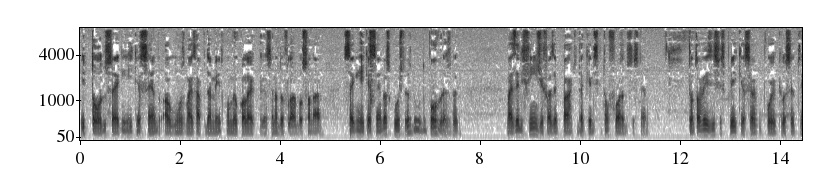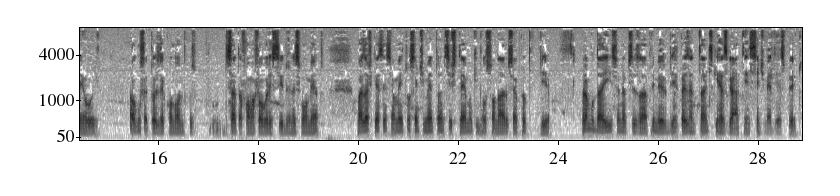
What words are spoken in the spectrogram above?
e todos seguem enriquecendo, alguns mais rapidamente, como meu colega senador Flávio Bolsonaro, seguem enriquecendo as custas do, do povo brasileiro. Mas ele finge fazer parte daqueles que estão fora do sistema. Então talvez isso explique esse apoio que você tem hoje. Alguns setores econômicos, de certa forma, favorecidos nesse momento, mas acho que é essencialmente um sentimento antissistema que Bolsonaro se apropria. Para mudar isso, ainda precisar, primeiro, de representantes que resgatem esse sentimento de respeito,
